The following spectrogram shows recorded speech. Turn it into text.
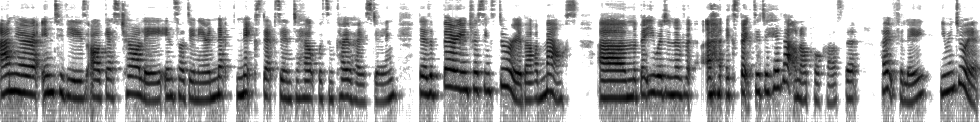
Anya interviews our guest Charlie in Sardinia, and Nick steps in to help with some co hosting. There's a very interesting story about a mouse. Um, I bet you wouldn't have expected to hear that on our podcast, but hopefully you enjoy it.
